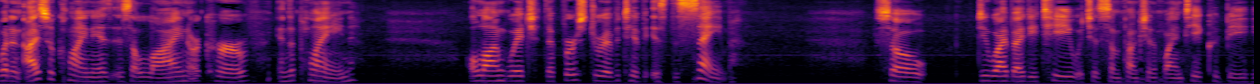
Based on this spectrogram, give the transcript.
what an isocline is, is a line or curve in the plane along which the first derivative is the same. So dy by dt, which is some function of y and t, could be,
